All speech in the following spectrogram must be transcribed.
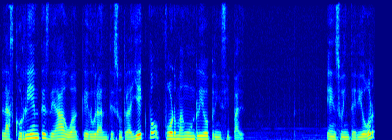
las corrientes de agua que durante su trayecto forman un río principal. En su interior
